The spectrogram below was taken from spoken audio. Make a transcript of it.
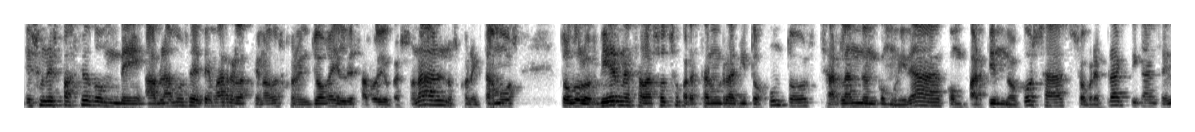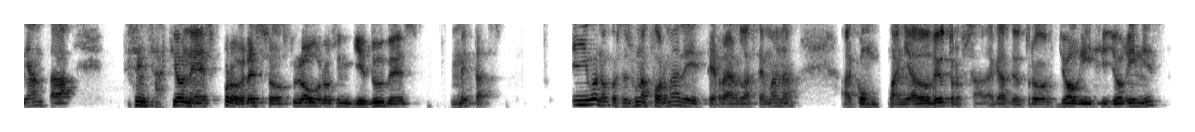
es un espacio donde hablamos de temas relacionados con el yoga y el desarrollo personal. Nos conectamos todos los viernes a las 8 para estar un ratito juntos, charlando en comunidad, compartiendo cosas sobre práctica, enseñanza, sensaciones, progresos, logros, inquietudes, metas. Y bueno, pues es una forma de cerrar la semana acompañado de otros sadakas, de otros yogis y yoginis.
